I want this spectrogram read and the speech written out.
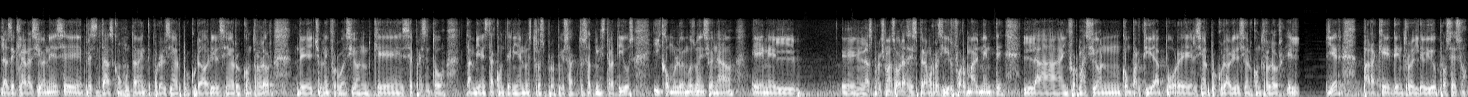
las declaraciones eh, presentadas conjuntamente por el señor Procurador y el señor Contralor. De hecho, la información que se presentó también está contenida en nuestros propios actos administrativos y como lo hemos mencionado en el en las próximas horas esperamos recibir formalmente la información compartida por el señor Procurador y el señor Contralor. Ayer para que dentro del debido proceso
